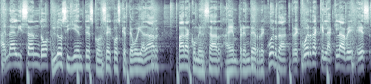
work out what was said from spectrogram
analizando los siguientes consejos que te voy a dar para comenzar a emprender. Recuerda, recuerda que la clave es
